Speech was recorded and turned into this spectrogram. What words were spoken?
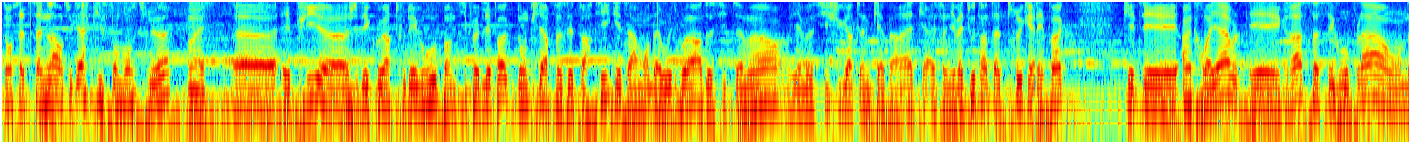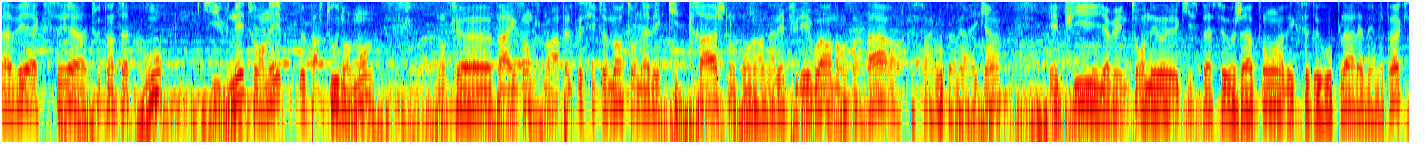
dans cette scène-là en tout cas, qui sont monstrueux. Ouais. Euh, et puis euh, j'ai découvert tous les groupes un petit peu de l'époque, dont Pierre faisait partie, qui était Amanda Woodward, Ossie Tumor. Il y avait aussi Sugarton Cabaret, Carison. Il y avait tout un tas de trucs à l'époque qui étaient incroyables. Et grâce à ces groupes-là, on avait accès à tout un tas de groupes qui venaient tourner de partout dans le monde. Donc euh, par exemple, je me rappelle que Tumor tournait avec Kid Crash, donc on avait pu les voir dans un bar, alors que c'est un groupe américain. Et puis il y avait une tournée qui se passait au Japon avec ces deux groupes-là à la même époque.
